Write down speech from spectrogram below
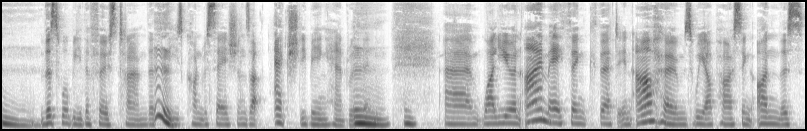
mm. this will be the first time that mm. these conversations are actually being had with mm. them. Mm. Um, while you and I may think that in our homes we are passing on this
